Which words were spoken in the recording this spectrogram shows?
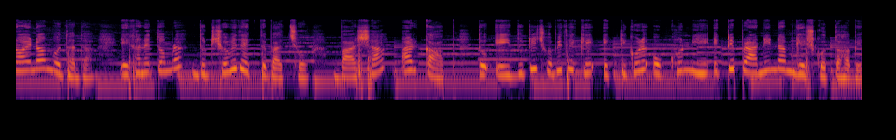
নয় নম্বর দাদা এখানে তোমরা দুটি ছবি দেখতে পাচ্ছ, বাসা আর কাপ। তো এই দুটি ছবি থেকে একটি করে অক্ষর নিয়ে একটি প্রাণীর নাম গেস করতে হবে।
